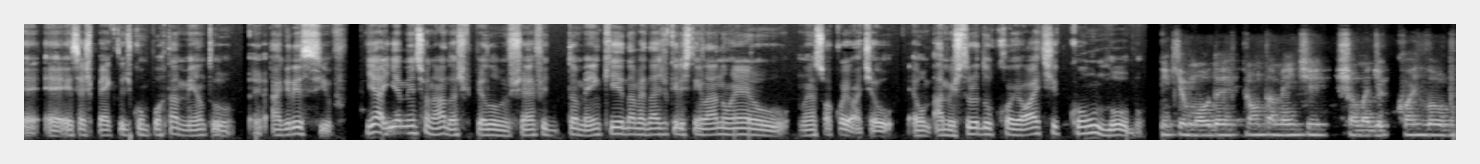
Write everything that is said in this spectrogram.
é, é, esse aspecto de comportamento é, agressivo. E aí é mencionado, acho que pelo chefe também, que na verdade o que eles têm lá não é, o, não é só coiote, é, o, é a mistura do coiote com o lobo. E que o Mulder prontamente chama de coi-lobo.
